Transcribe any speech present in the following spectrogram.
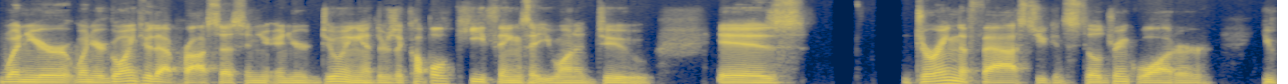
when you're when you're going through that process and you're, and you're doing it, there's a couple key things that you want to do. Is during the fast, you can still drink water. You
